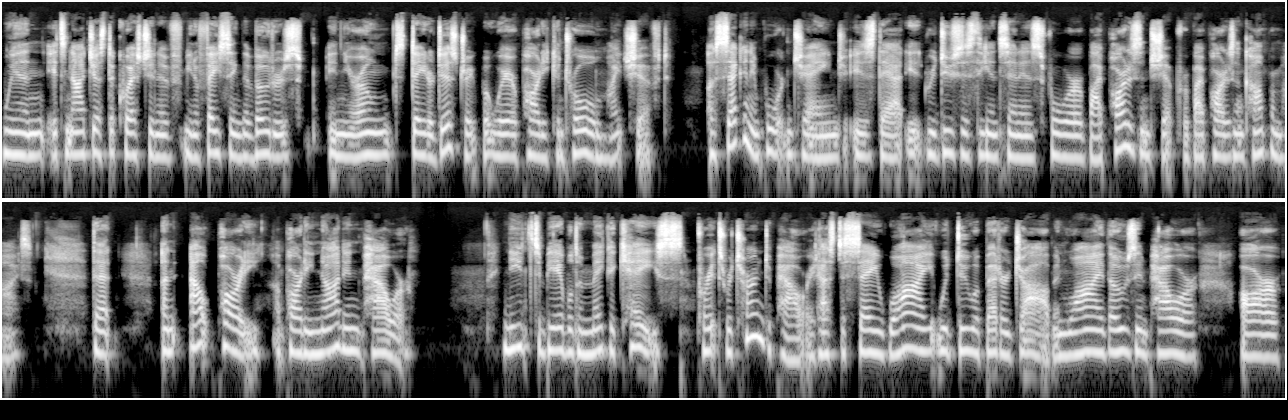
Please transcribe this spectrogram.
when it's not just a question of you know facing the voters in your own state or district, but where party control might shift. A second important change is that it reduces the incentives for bipartisanship, for bipartisan compromise. That an out party, a party not in power, needs to be able to make a case for its return to power. It has to say why it would do a better job and why those in power are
